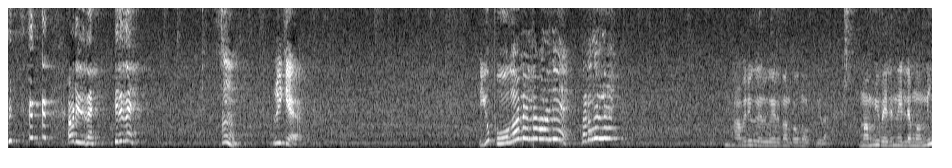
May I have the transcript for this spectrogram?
അവിടെ ഇരുന്നേ ഇരുന്നേ. ഉം, ഇരിക്ക. അയ്യോ പോകാനല്ല പറഞ്ഞേ. പെടങ്ങല്ലേ അവർ കയറി വരുന്നുണ്ടോ നോക്കിയതാ. മമ്മി വരുന്നില്ല മമ്മി.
